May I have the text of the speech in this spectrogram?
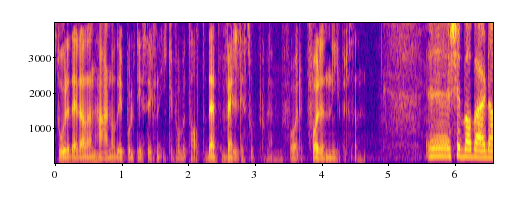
store deler av den hæren og de politistyrkene ikke får betalt. Det er et veldig stort problem for, for den nye presidenten. Eh, Shebab er da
